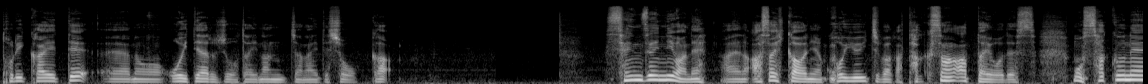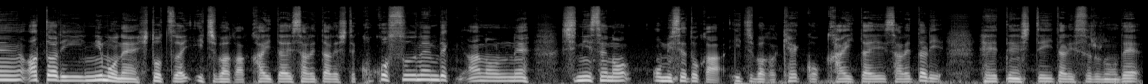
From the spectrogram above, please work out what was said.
取り替えて、あの置いてある状態なんじゃないでしょうか戦前にはね、あの旭川にはこういう市場がたくさんあったようです。もう昨年あたりにもね、一つは市場が解体されたりして、ここ数年で、あのね、老舗のお店とか市場が結構解体されたり閉店していたりするので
